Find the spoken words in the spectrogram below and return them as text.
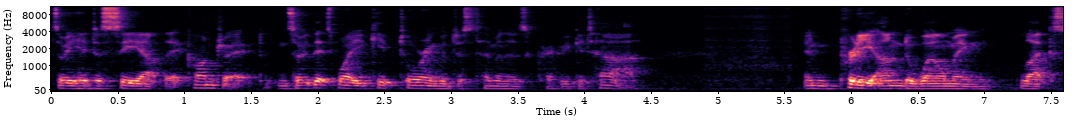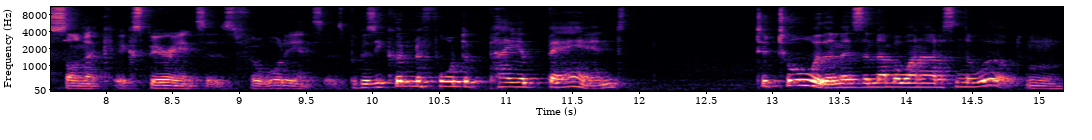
So he had to see out that contract, and so that's why he kept touring with just him and his crappy guitar, and pretty underwhelming like sonic experiences for audiences because he couldn't afford to pay a band to tour with him as the number one artist in the world. Mm.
